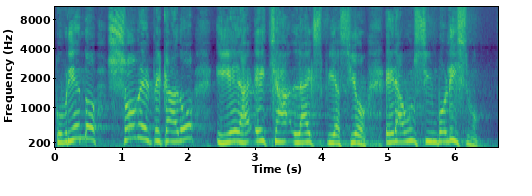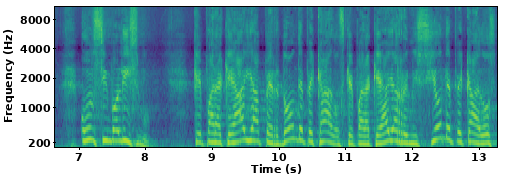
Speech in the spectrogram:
cubriendo sobre el pecado y era hecha la expiación. Era un simbolismo, un simbolismo que para que haya perdón de pecados, que para que haya remisión de pecados,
